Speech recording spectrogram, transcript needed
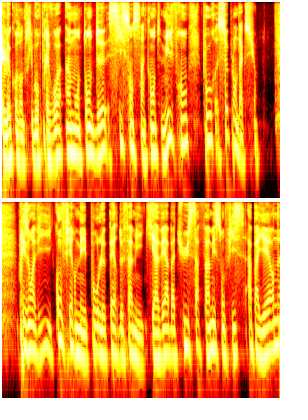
Le canton de Fribourg prévoit un montant de 650 000 francs pour ce plan d'action. Prison à vie confirmée pour le père de famille qui avait abattu sa femme et son fils à Payerne.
